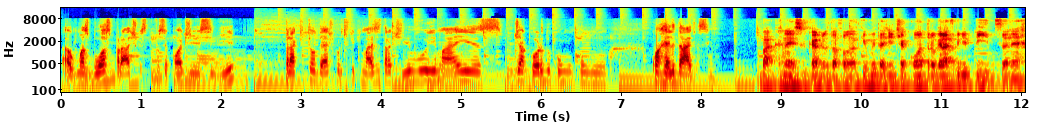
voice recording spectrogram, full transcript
algumas boas práticas que você pode seguir para que teu dashboard fique mais atrativo e mais de acordo com, com, com a realidade, assim. Bacana isso que o Camilo está falando, que muita gente é contra o gráfico de pizza, né?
